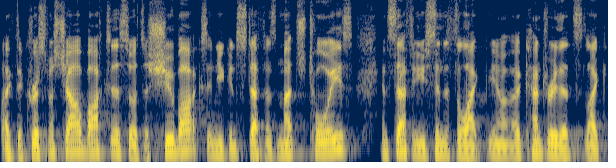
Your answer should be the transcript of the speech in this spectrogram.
like the Christmas child boxes. So it's a shoe box, and you can stuff as much toys and stuff, and you send it to like you know a country that's like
